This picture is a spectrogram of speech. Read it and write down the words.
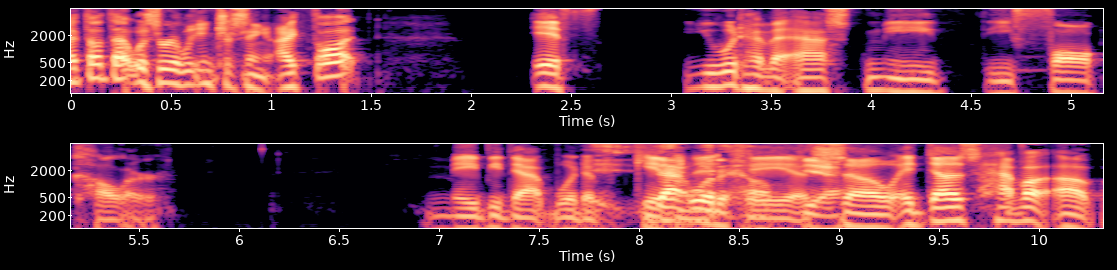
I thought that was really interesting. I thought if you would have asked me the fall color, maybe that would have given would it have a. helped, yeah. So it does have a,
